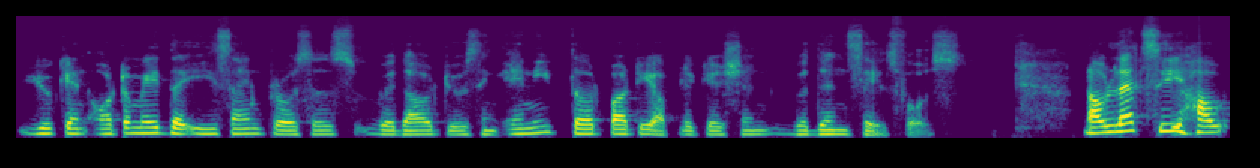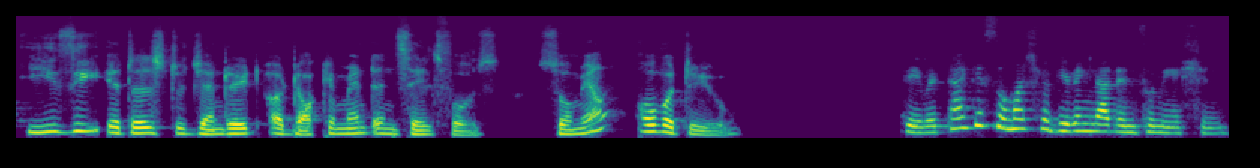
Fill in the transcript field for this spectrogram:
You can automate the e-sign process without using any third-party application within Salesforce. Now let's see how easy it is to generate a document in Salesforce. Soumya, over to you. David, thank you so much for giving that information.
